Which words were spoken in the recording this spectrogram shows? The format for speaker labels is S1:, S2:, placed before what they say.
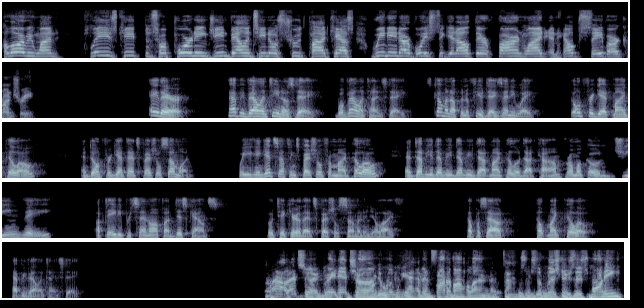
S1: Hello, everyone. Please keep supporting Gene Valentino's Truth Podcast. We need our voice to get out there far and wide and help save our country.
S2: Hey there. Happy Valentino's Day. Well, Valentine's Day. It's coming up in a few days anyway. Don't forget my pillow and don't forget that special someone. Well, you can get something special from my pillow at www.mypillow.com, promo code GeneV up to 80% off on discounts. Go take care of that special someone in your life. Help us out. Help Mike Pillow. Happy Valentine's Day.
S3: Wow, that's a great intro to what we have in front of all our thousands of listeners this morning.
